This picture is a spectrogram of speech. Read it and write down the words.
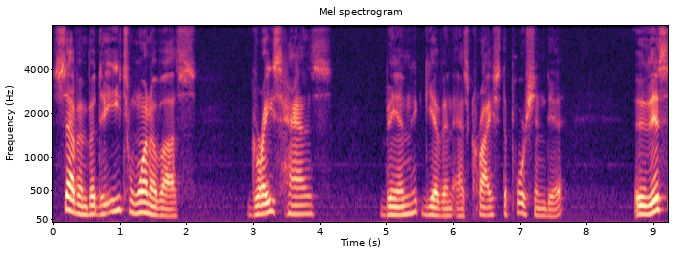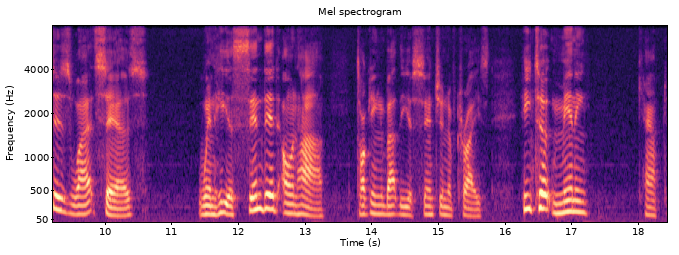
7. But to each one of us, grace has been given as Christ apportioned it. This is why it says, when he ascended on high, talking about the ascension of Christ, he took many captives.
